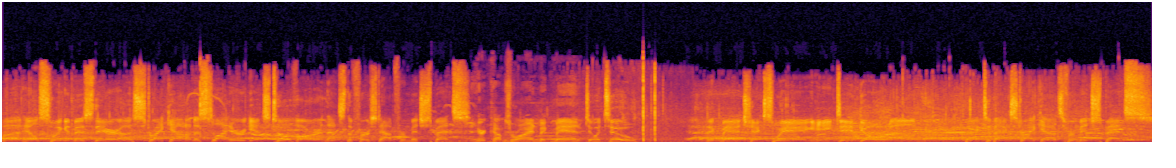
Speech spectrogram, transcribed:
But he'll swing and miss there. A strikeout on the slider against Tovar, and that's the first out for Mitch Spence. Here comes Ryan McMahon, two and two. McMahon check swing. He did go around. Back-to-back strikeouts for Mitch Spence.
